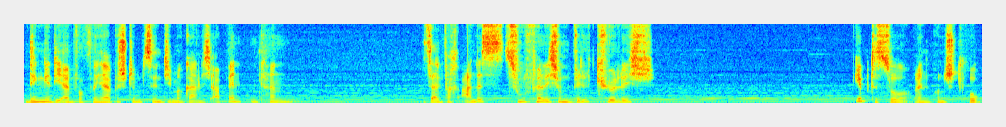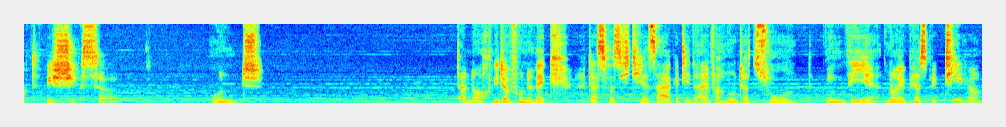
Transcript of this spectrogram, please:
Dinge, die einfach vorherbestimmt sind, die man gar nicht abwenden kann? Ist einfach alles zufällig und willkürlich? Gibt es so ein Konstrukt wie Schicksal? Und dann auch wieder vorneweg, das, was ich dir sage, dient einfach nur dazu, irgendwie neue Perspektive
